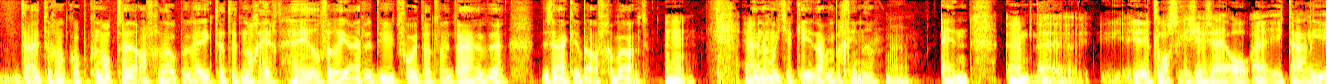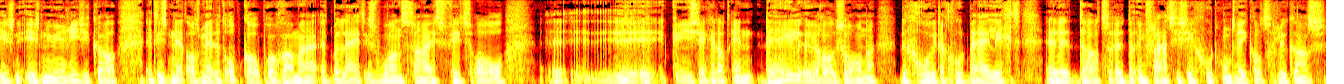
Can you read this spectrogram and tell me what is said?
duidt er ook op, Knot, uh, afgelopen week, dat het nog echt heel veel jaren duurt voordat we daar de, de zaak hebben afgebouwd. Hmm. Ja. En dan moet je een keer dan beginnen. Ja. En um, uh, het lastige is, jij zei al, uh, Italië is, is nu een risico. Het is net als met het opkoopprogramma. Het beleid is one size fits all. Uh, kun je zeggen dat in de hele eurozone de groei er goed bij ligt? dat de inflatie zich goed ontwikkelt, Lucas?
